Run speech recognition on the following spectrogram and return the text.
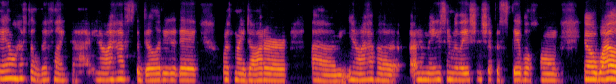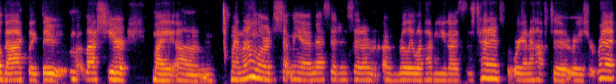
I don't have to live like that. You know, I have stability today with my daughter um, you know, I have a an amazing relationship, a stable home. You know, a while back, like they last year, my um, my landlord sent me a message and said, I, I really love having you guys as tenants, but we're gonna have to raise your rent.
